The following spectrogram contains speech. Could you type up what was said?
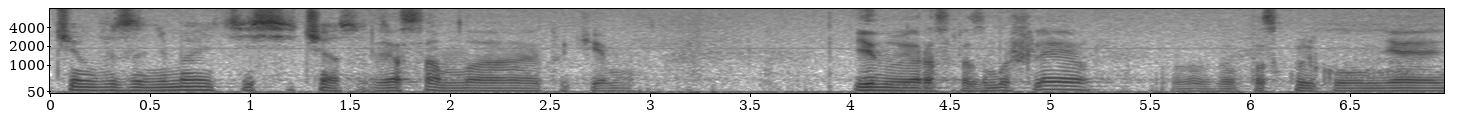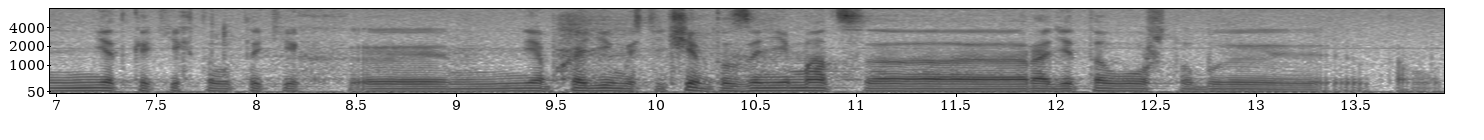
чем вы занимаетесь сейчас? Я сам на эту тему иной раз размышляю, поскольку у меня нет каких-то вот таких э, необходимостей чем-то заниматься ради того, чтобы там, вот,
